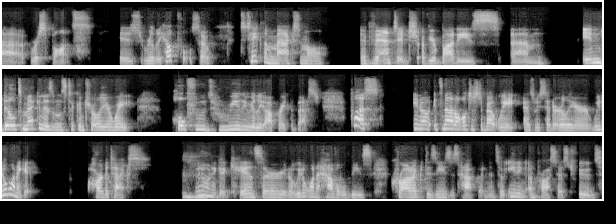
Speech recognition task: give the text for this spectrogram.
uh, response is really helpful. So to take the maximal advantage of your body's um, inbuilt mechanisms to control your weight, whole foods really, really operate the best. Plus, you know, it's not all just about weight, as we said earlier. We don't want to get heart attacks. Mm-hmm. We don't want to get cancer. You know, we don't want to have all these chronic diseases happen. And so, eating unprocessed foods,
